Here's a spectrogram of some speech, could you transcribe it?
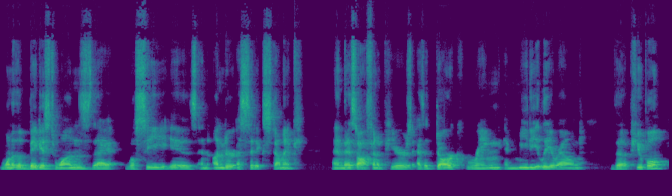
One of the biggest ones that I will see is an under acidic stomach. And this often appears as a dark ring immediately around the pupil.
